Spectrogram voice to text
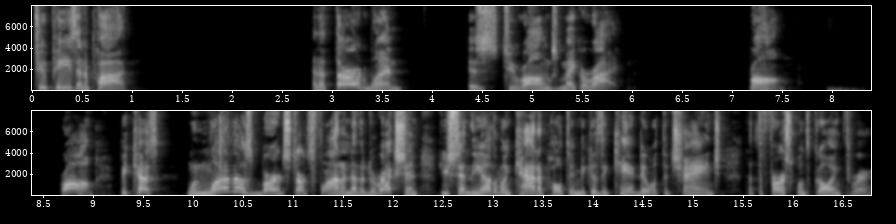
two peas in a pod. And the third one is two wrongs make a right. Wrong. Wrong. Because when one of those birds starts flying another direction, you send the other one catapulting because he can't deal with the change that the first one's going through.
